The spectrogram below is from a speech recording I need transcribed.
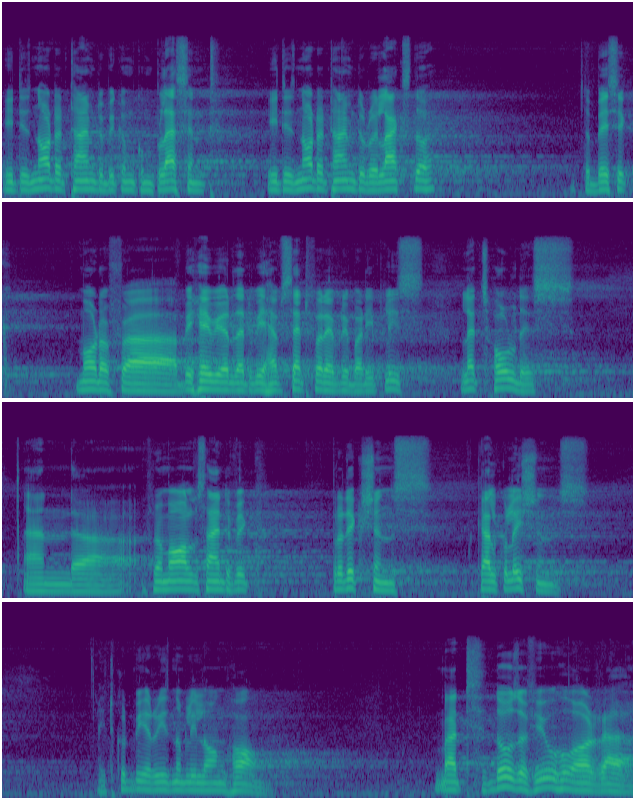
It is not a time to become complacent. It is not a time to relax the… the basic mode of uh, behavior that we have set for everybody. Please, let's hold this. And uh, from all scientific predictions, calculations, it could be a reasonably long haul. But those of you who are uh,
